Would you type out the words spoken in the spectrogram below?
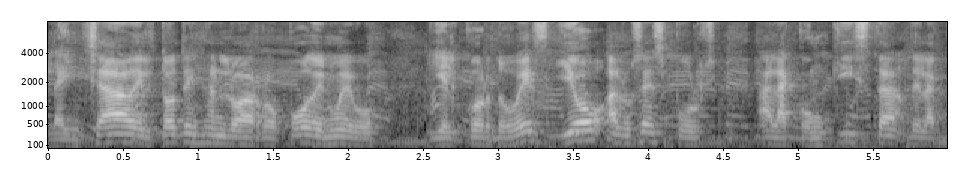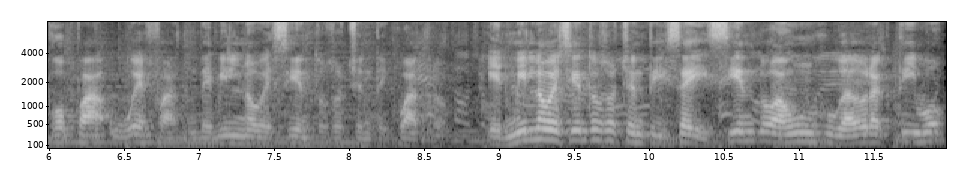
La hinchada del Tottenham lo arropó de nuevo y el cordobés guió a los Spurs a la conquista de la Copa UEFA de 1984. En 1986, siendo aún jugador activo,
